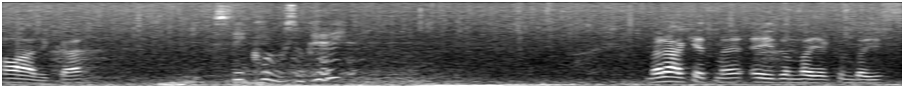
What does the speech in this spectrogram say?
Harika. Stay close, okay? Merak etme Aiden'la yakındayız.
